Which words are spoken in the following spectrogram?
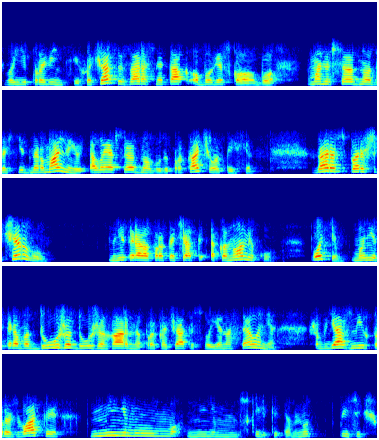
свої провінції. Хоча це зараз не так обов'язково, бо у мене все одно дохід нормальний, але я все одно буду прокачуватися. Зараз в першу чергу мені треба прокачати економіку, потім мені треба дуже-дуже гарно прокачати своє населення, щоб я зміг призвати мінімум, мінімум скільки там, ну, тисяч,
